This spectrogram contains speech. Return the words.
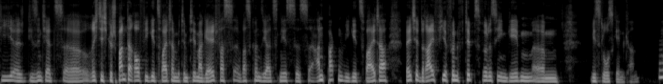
die, äh, die sind jetzt äh, richtig gespannt darauf, wie geht's weiter mit dem Thema Geld? Was, was können sie als nächstes anpacken? Wie geht's weiter? Welche drei, vier, fünf Tipps würde es ihnen geben, ähm, wie es losgehen kann?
